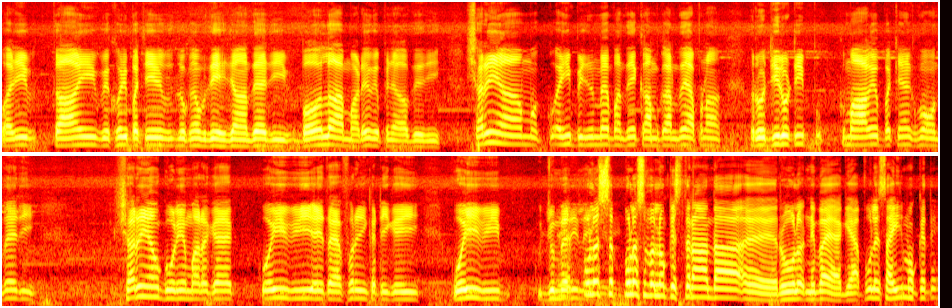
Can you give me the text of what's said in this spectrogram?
ਭਾਜੀ, ਤਾਂ ਹੀ ਵੇਖੋ ਜੀ, ਬੱਚੇ, ਲੋਕਾਂ ਵਿਦੇਸ਼ ਜਾਂਦੇ ਆ ਜੀ, ਬਹੁਤ ਹਾਲਾਤ ਮਾੜੇ ਹੋ ਗਏ ਪੰਜਾਬ ਦੇ ਜੀ। ਸ਼ਰੇਆਮ, ਅਸੀਂ ਬਿਜ਼ਨਸਮੈਨ ਬੰਦੇ ਕੰਮ ਕਰਦੇ ਆ, ਆਪਣਾ ਰੋਜੀ ਰੋਟੀ ਕਮਾ ਕੇ ਬੱਚਿਆਂ ਨੂੰ ਖਵਾਉਂਦੇ ਆ ਜੀ। ਸ਼ਰੇਆਮ ਗੋਲੀਆਂ ਮਾਰ ਗਏ ਕੋਈ ਵੀ ਇਹ ਤਾਂ ਐਫਰ ਨਹੀਂ ਕੱਟੀ ਗਈ ਕੋਈ ਵੀ ਜ਼ਿੰਮੇਵਾਰੀ ਲਈ ਪੁਲਿਸ ਪੁਲਿਸ ਵੱਲੋਂ ਕਿਸ ਤਰ੍ਹਾਂ ਦਾ ਰੋਲ ਨਿਭਾਇਆ ਗਿਆ? ਪੁਲਿਸ ਆਈ ਮੌਕੇ ਤੇ?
